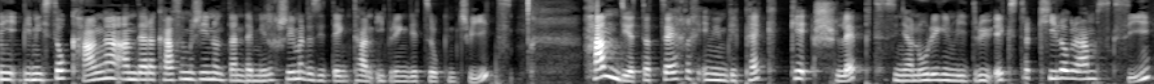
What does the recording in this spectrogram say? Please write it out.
ich, bin ich so gehangen an dieser Kaffeemaschine und dann der Milchschimmer, dass ich gedacht habe, ich bringe die zurück in die Schweiz. Haben die tatsächlich in meinem Gepäck geschleppt. Das sind ja nur irgendwie drei extra Kilogramm gewesen.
